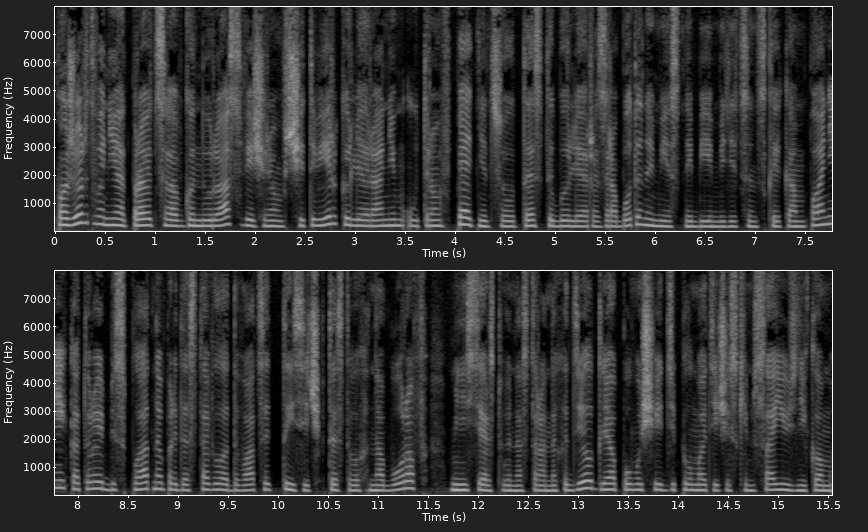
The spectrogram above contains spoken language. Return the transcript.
Пожертвования отправятся в Гондурас вечером в четверг или ранним утром в пятницу. Тесты были разработаны местной биомедицинской компанией, которая бесплатно предоставила 20 тысяч тестовых наборов Министерству иностранных дел для помощи дипломатическим союзникам.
